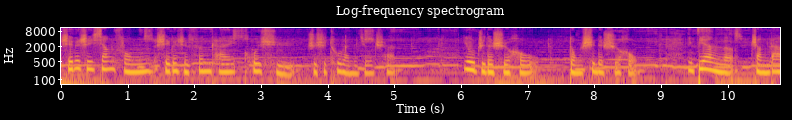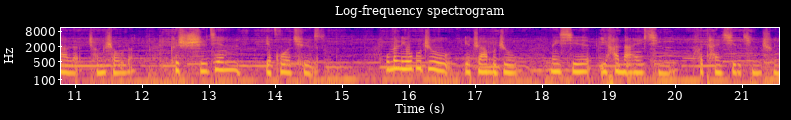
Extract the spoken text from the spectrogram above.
谁跟谁相逢，谁跟谁分开，或许只是突然的纠缠。幼稚的时候。”懂事的时候，你变了，长大了，成熟了，可是时间也过去了，我们留不住，也抓不住那些遗憾的爱情和叹息的青春。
